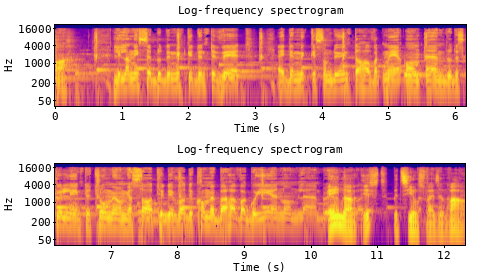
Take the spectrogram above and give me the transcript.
Ah. Lilla Nisse bror, det är mycket du inte vet Ey, det är mycket som du inte har varit med om än Bror, du skulle inte tro mig om jag sa till dig vad du kommer behöva gå igenom Einar ist, beziehungsweise war,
